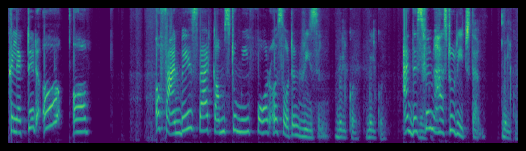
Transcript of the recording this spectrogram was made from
collected a, a a fan base that comes to me for a certain reason. बिल्कुल, बिल्कुल, And this film has to reach them. बिल्कुल.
